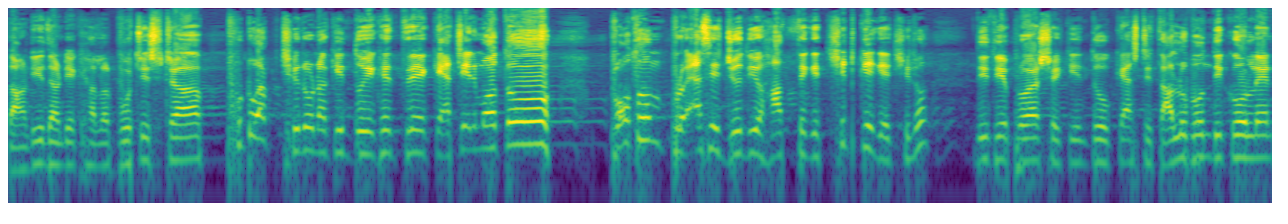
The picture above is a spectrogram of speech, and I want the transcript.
দাঁড়িয়ে দাঁড়িয়ে খেলার প্রচেষ্টা ফুটওয়ার্ক ছিল না কিন্তু এক্ষেত্রে ক্যাচের মতো প্রথম প্রয়াসে যদিও হাত থেকে ছিটকে গেছিল দ্বিতীয় প্রয়াসে কিন্তু ক্যাচটি তালুবন্দি করলেন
